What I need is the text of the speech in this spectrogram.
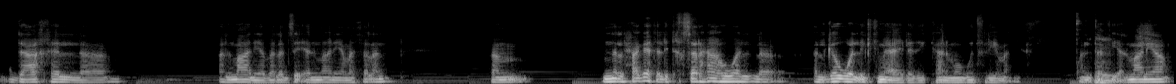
داخل ألمانيا بلد زي ألمانيا مثلا. من الحاجات اللي تخسرها هو الجو الاجتماعي الذي كان موجود في اليمن. أنت في ألمانيا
